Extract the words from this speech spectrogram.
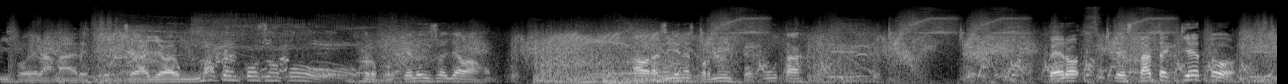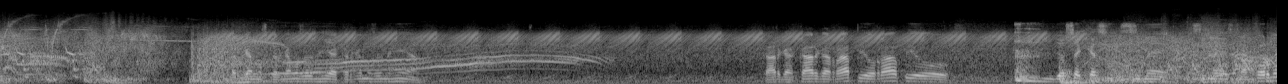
Hijo de la madre. Se va a llevar un po. Pero ¿por qué lo hizo allá abajo? Ahora sí vienes por mí, hijo puta. Pero estate quieto. Cargamos, cargamos energía, cargamos energía. Carga, carga, rápido, rápido. Yo sé que si, si me, si me transformo,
